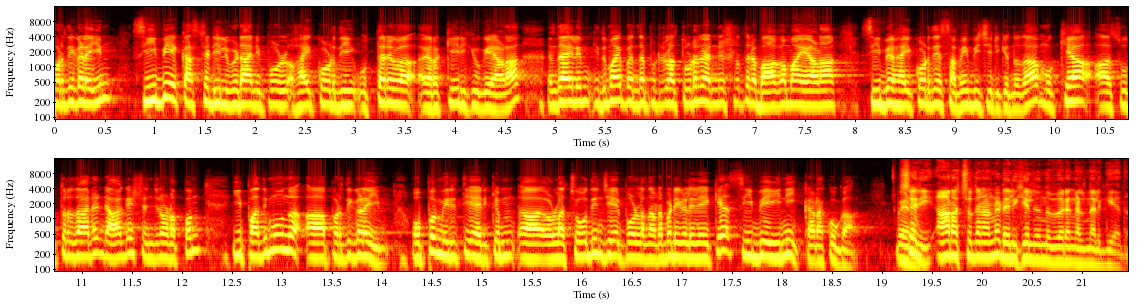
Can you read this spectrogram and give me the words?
പ്രതികളെയും സി ബി ഐ കസ്റ്റഡിയിൽ വിടാൻ ഇപ്പോൾ ഹൈക്കോടതി ഉത്തരവ് ഇറക്കിയിരിക്കുകയാണ്. എന്തായാലും ഇതുമായി ബന്ധപ്പെട്ടുള്ള തുടർ അന്വേഷണത്തിന്റെ ഭാഗമായാണ് സി ബി ഐ ഹൈക്കോടതിയെ സമീപിച്ചിരിക്കുന്നത്. മുഖ്യ സൂത്രധാരൻ രാകേഷ് രഞ്ജനോടൊപ്പം ഈ പതിമൂന്ന് പ്രതികളെയും ഒപ്പം ഇരുത്തിയായിരിക്കും ഉള്ള ചോദ്യം ചെയ്യൽ പോലുള്ള നടപടികളിലേക്ക് സി ബി ഐ ഇനി കടക്കുക. ശരി ആർ അച്യുതനാണ് ഡൽഹിയിൽ നിന്ന് വിവരങ്ങൾ നൽകിയത്.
